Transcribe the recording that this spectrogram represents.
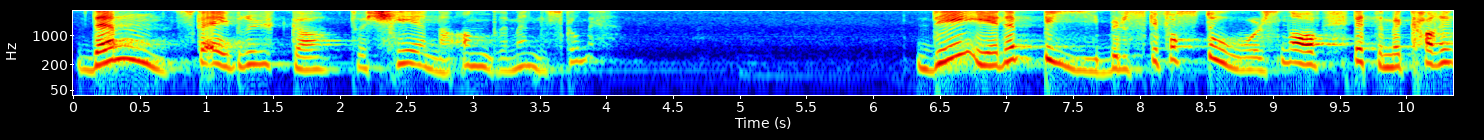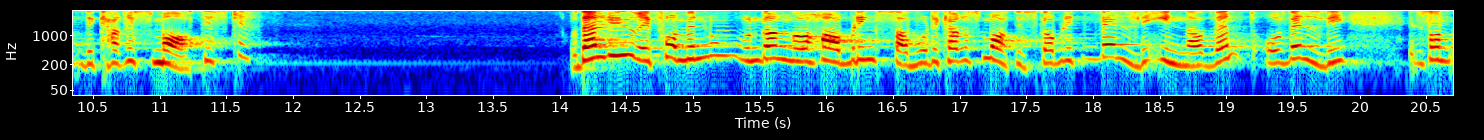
den skal jeg bruke til å tjene andre mennesker med. Det er den bibelske forståelsen av dette med det karismatiske. Og Der lurer jeg på om vi noen ganger har blingsa hvor det karismatiske har blitt veldig innadvendt. og sånn,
